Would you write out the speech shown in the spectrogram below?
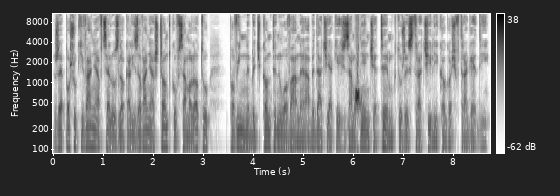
że poszukiwania w celu zlokalizowania szczątków samolotu powinny być kontynuowane, aby dać jakieś zamknięcie tym, którzy stracili kogoś w tragedii.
